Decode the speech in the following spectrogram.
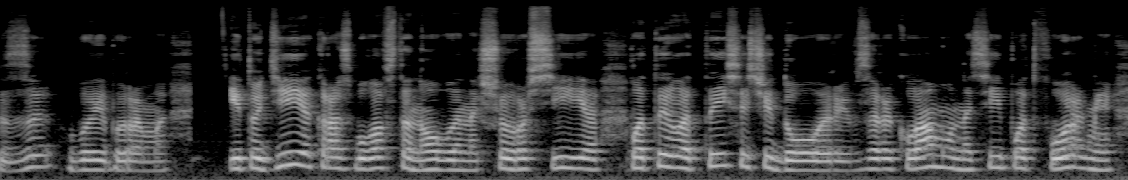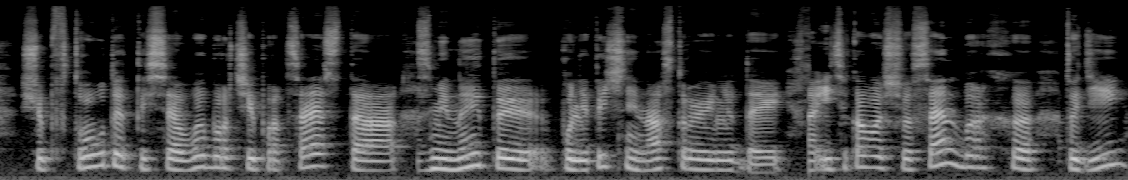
з виборами. І тоді якраз була встановлена, що Росія платила тисячі доларів за рекламу на цій платформі, щоб втрутитися в виборчий процес та змінити політичні настрої людей. І цікаво, що Сенберг тоді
